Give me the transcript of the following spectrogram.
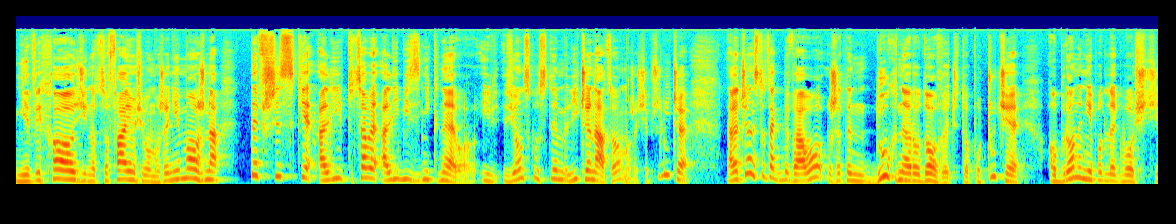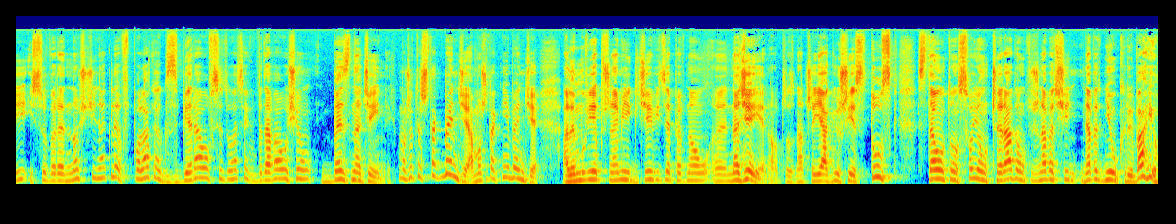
nie wychodzi, no cofają się, bo może nie można. Te wszystkie, to całe alibi zniknęło. I w związku z tym liczę na to, może się przyliczę, ale często tak bywało, że ten duch narodowy, czy to poczucie obrony niepodległości i suwerenności nagle w Polakach zbierało w sytuacjach, wydawało się beznadziejnych. Może też tak będzie, a może tak nie będzie, ale mówię przynajmniej, gdzie widzę pewną e, nadzieję. No, to znaczy, jak już jest Tusk z całą tą swoją czeradą, którzy nawet się nawet nie ukrywają,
